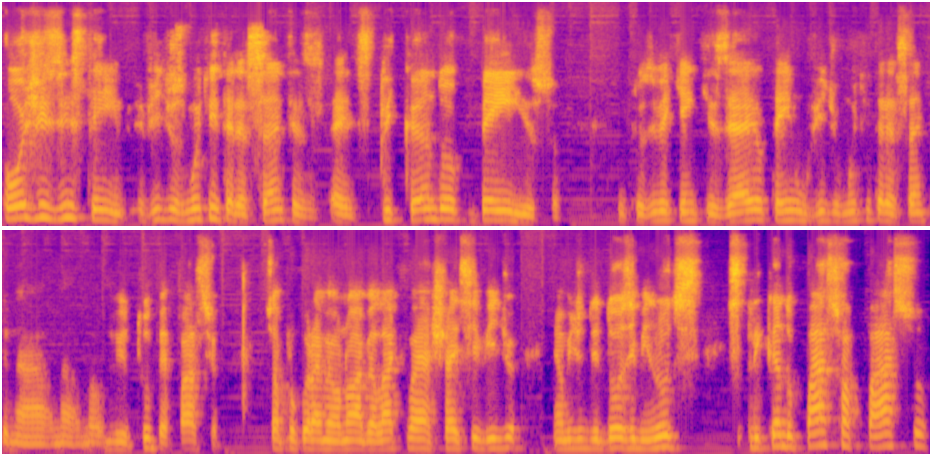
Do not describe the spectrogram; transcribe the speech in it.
Hoje existem vídeos muito interessantes é, explicando bem isso. Inclusive, quem quiser, eu tenho um vídeo muito interessante na, na, no YouTube, é fácil, só procurar meu nome lá que vai achar esse vídeo. É um vídeo de 12 minutos explicando passo a passo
